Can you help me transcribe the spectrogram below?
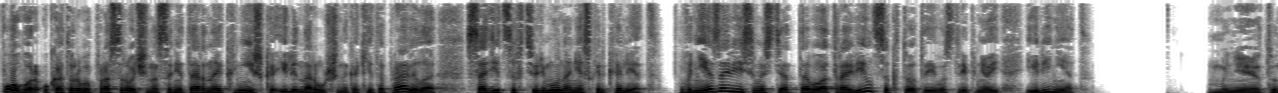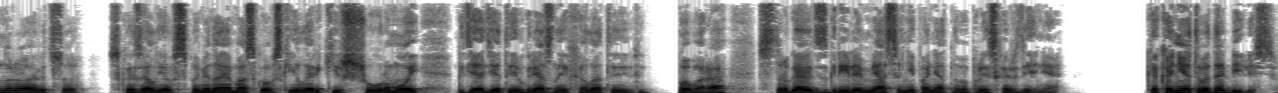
Повар, у которого просрочена санитарная книжка или нарушены какие-то правила, садится в тюрьму на несколько лет, вне зависимости от того, отравился кто-то его стряпней или нет. — Мне это нравится, — сказал я, вспоминая московские ларьки с шаурмой, где одетые в грязные халаты повара стругают с гриля мясо непонятного происхождения. Как они этого добились?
